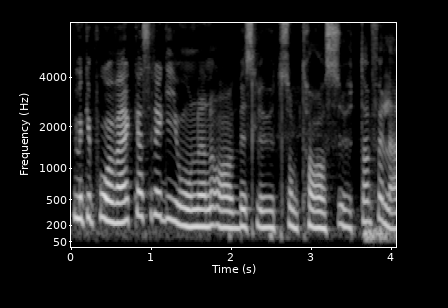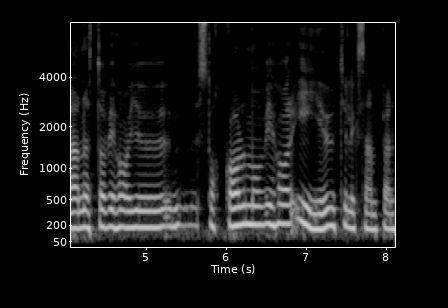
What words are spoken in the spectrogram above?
Hur mycket påverkas regionen av beslut som tas utanför länet? Och vi har ju Stockholm och vi har EU till exempel.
